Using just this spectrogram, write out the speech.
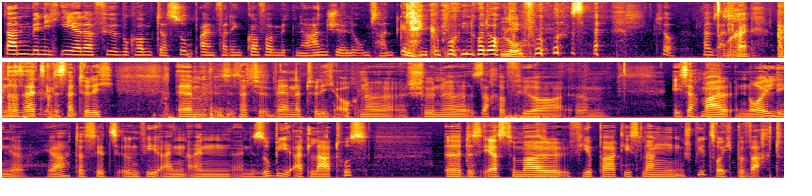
dann bin ich eher dafür, bekommt das Sub einfach den Koffer mit einer Handschelle ums Handgelenk gebunden oder um Jo. den Fuß. so, ganz einfach. Andererseits ist es natürlich, ähm, es ist natürlich, wäre natürlich auch eine schöne Sache für, ähm, ich sag mal, Neulinge, ja, dass jetzt irgendwie ein, ein, eine Subi-Atlatus äh, das erste Mal vier Partys lang Spielzeug bewacht.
